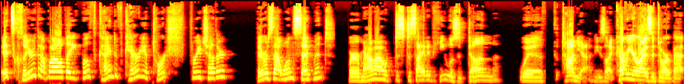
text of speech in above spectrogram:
it's clear that while they both kind of carry a torch for each other, there was that one segment where Mao Mao just decided he was done with Tanya. He's like, "Cover your eyes, Adorabat.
